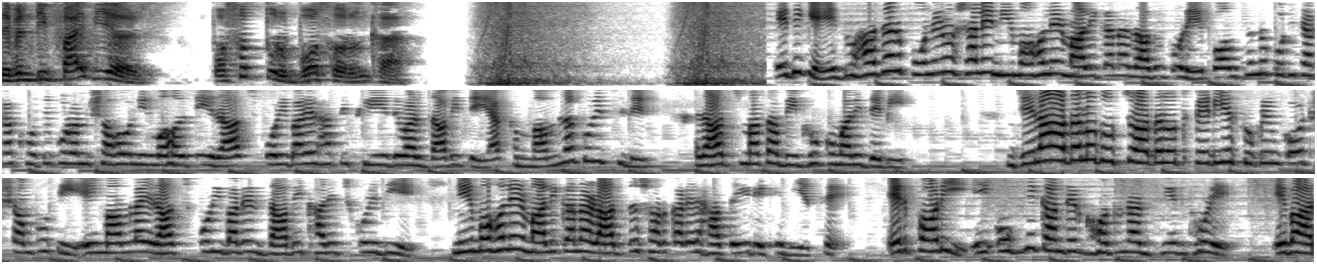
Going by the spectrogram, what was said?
75 years পঁচাত্তর বছর ওনখা এদিকে দু হাজার পনেরো সালে নির্মহলের মালিকানা দাবি করে পঞ্চান্ন কোটি টাকা ক্ষতিপূরণ সহ নির্মহলটি রাজ পরিবারের হাতে ফিরিয়ে দেওয়ার দাবিতে এক মামলা করেছিলেন রাজমাতা বিভু কুমারী দেবী। জেলা আদালত, উচ্চ আদালত, পেরিয়ে সুপ্রিম কোর্ট সম্প্রতি এই মামলায় রাজ পরিবারের দাবি খারিজ করে দিয়ে নির্মহলের মালিকানা রাজ্য সরকারের হাতেই রেখে দিয়েছে। এরপরই এই অগ্নিকাণ্ডের ঘটনার জের ধরে এবার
